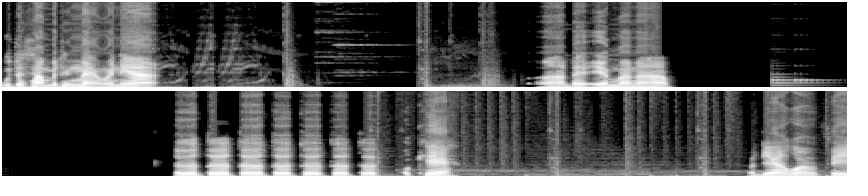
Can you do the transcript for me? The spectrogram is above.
กูจะทำไปถึงไหนวะเนี่ย อ่า ได้ M แล้วนะครับ เตอเตอเตอเตอเตอเตอเตอโอเค วัสดีครับผมฟรี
